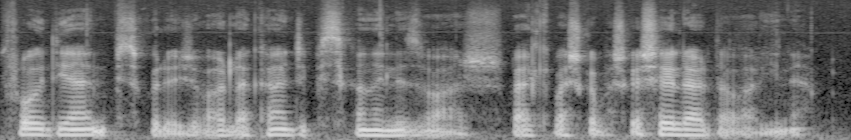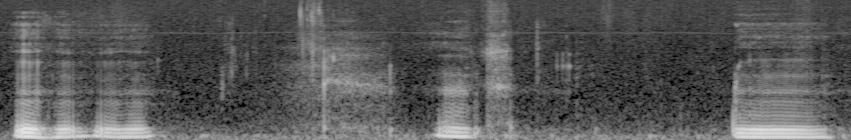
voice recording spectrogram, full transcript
Freudian psikoloji var, Lacanci psikanaliz var. Belki başka başka şeyler de var yine. Hı hı hı. Evet. Hmm.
